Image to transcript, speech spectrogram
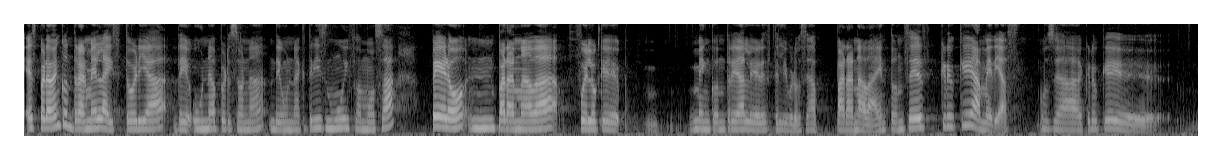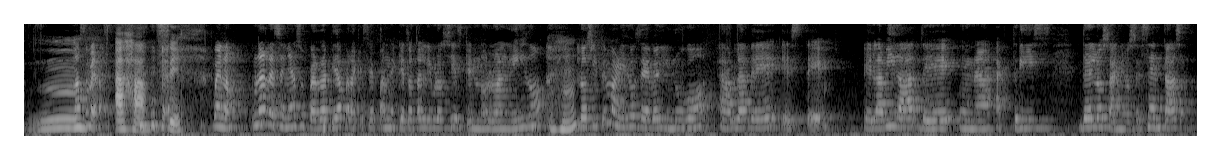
esperaba encontrarme la historia de una persona, de una actriz muy famosa, pero para nada fue lo que me encontré al leer este libro, o sea, para nada. Entonces, creo que a medias. O sea, creo que... Mm, Más o menos. Ajá, sí. Bueno, una reseña súper rápida para que sepan de qué trata el libro si es que no lo han leído. Los siete maridos de Evelyn Hugo habla de este, eh, la vida de una actriz de los años 60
